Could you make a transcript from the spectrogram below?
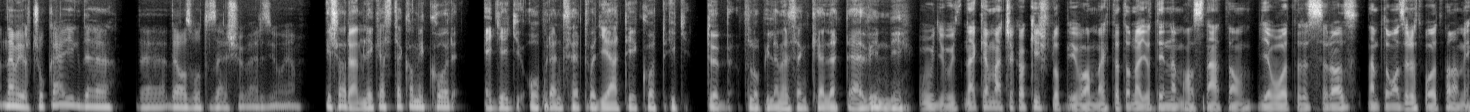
nem jött sokáig, de, de, de az volt az első verziója. És arra emlékeztek, amikor egy-egy oprendszert vagy játékot így több floppy lemezen kellett elvinni? Úgy, úgy. Nekem már csak a kis floppy van meg, tehát a nagyot én nem használtam. Ugye volt először az, nem tudom, az előtt volt valami?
